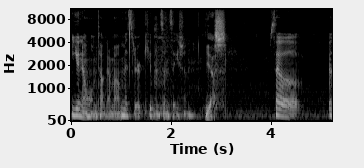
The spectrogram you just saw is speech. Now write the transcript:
You know who I'm talking about, Mr. Cuban Sensation. Yes, So, uh,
